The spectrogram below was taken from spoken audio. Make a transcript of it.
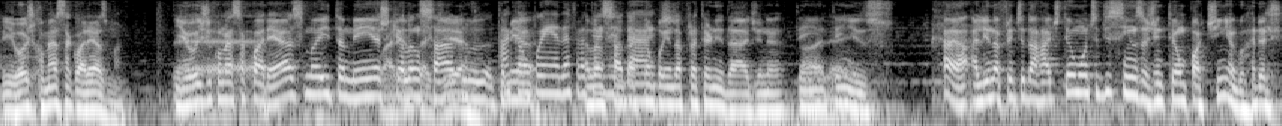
e hoje começa a quaresma. E é, hoje começa a quaresma e também acho que é lançado também a campanha da fraternidade. É lançada a campanha da fraternidade, né? Tem, tem isso. Ah, ali na frente da rádio tem um monte de cinza, a gente tem um potinho agora ali.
